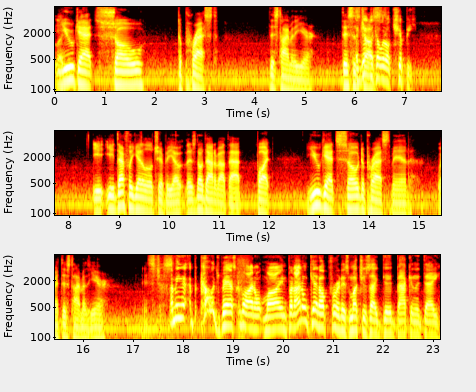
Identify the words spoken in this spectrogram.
like- you get so depressed this time of the year. This is I get just like a little chippy. you, you definitely get a little chippy. uh, There's no doubt about that. But you get so depressed, man, at this time of the year. It's just I mean, uh, college basketball, I don't mind, but I don't get up for it as much as I did back in the day.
